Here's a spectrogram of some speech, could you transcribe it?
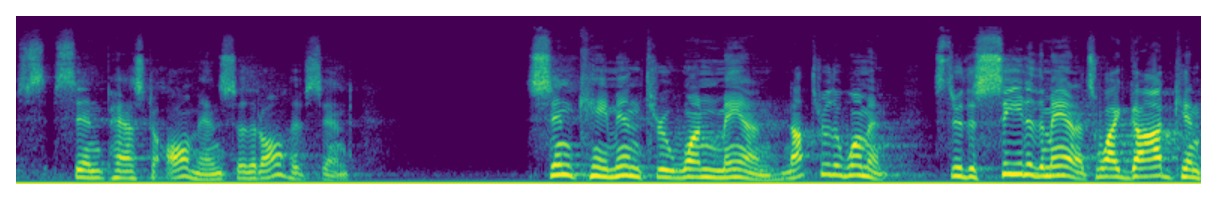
sin passed to all men, so that all have sinned. Sin came in through one man, not through the woman. It's through the seed of the man. It's why God can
